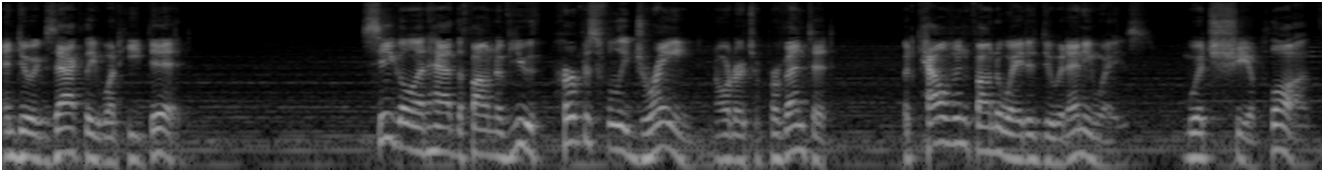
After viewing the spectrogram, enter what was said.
and do exactly what he did. Siegel had had the Fountain of Youth purposefully drained in order to prevent it, but Calvin found a way to do it anyways, which she applauds.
